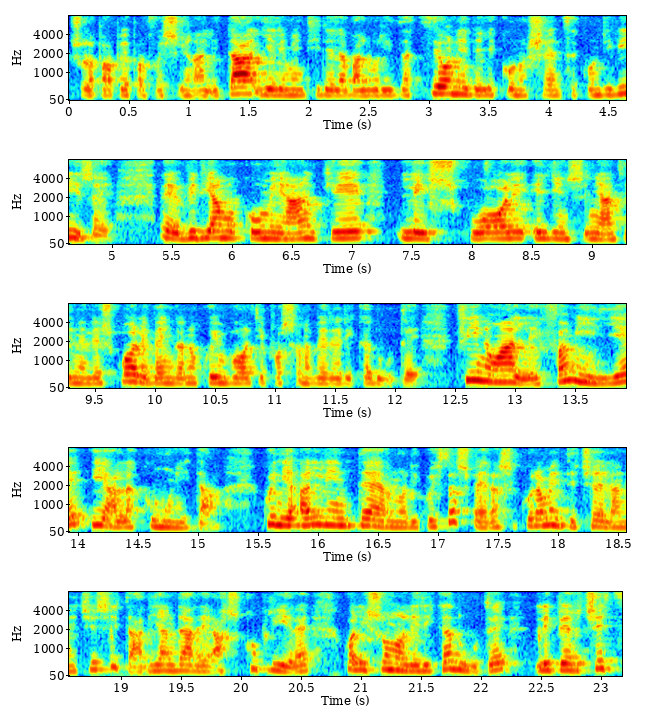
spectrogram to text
sulla propria professionalità, gli elementi della valorizzazione delle conoscenze condivise. Eh, vediamo come anche le scuole e gli insegnanti nelle scuole vengano coinvolti e possano avere ricadute, fino alle famiglie e alla comunità. Quindi all'interno di questa sfera sicuramente c'è la necessità di andare a scoprire quali sono le ricadute, le percezioni,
